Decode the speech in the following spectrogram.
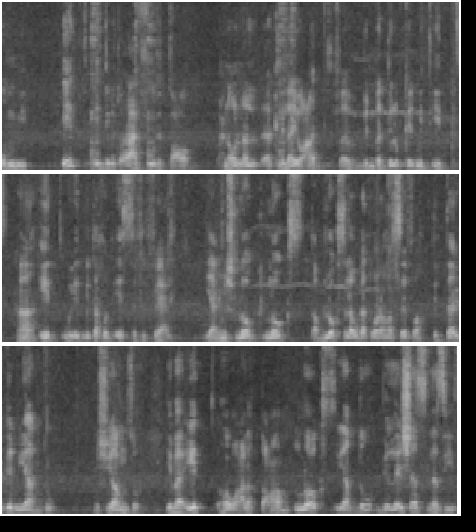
أمي it it دي بتقول على ال food الطعام؟ إحنا قلنا الأكل لا يعد فبنبدله بكلمة it ها؟ it و it بتاخد s في الفعل. يعني مش look looks. طب looks لو جت وراها صفة تترجم يبدو مش ينظر. يبقى it هو على الطعام looks يبدو delicious لذيذ.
